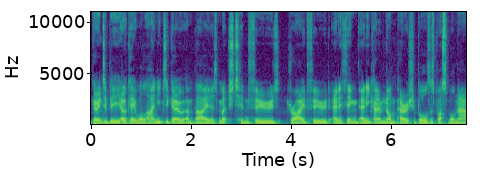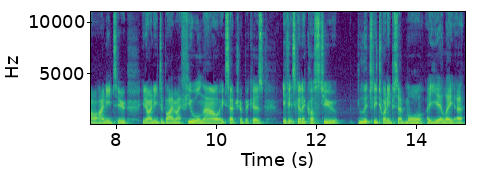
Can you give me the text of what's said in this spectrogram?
going to be okay, well, I need to go and buy as much tinned food, dried food, anything, any kind of non perishables as possible now. I need to, you know, I need to buy my fuel now, etc. Because if it's going to cost you literally 20% more a year later,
